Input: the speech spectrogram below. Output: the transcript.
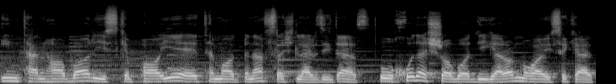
این تنها باری است که پایه اعتماد به نفسش لرزیده است. او خودش را با دیگران مقایسه کرد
